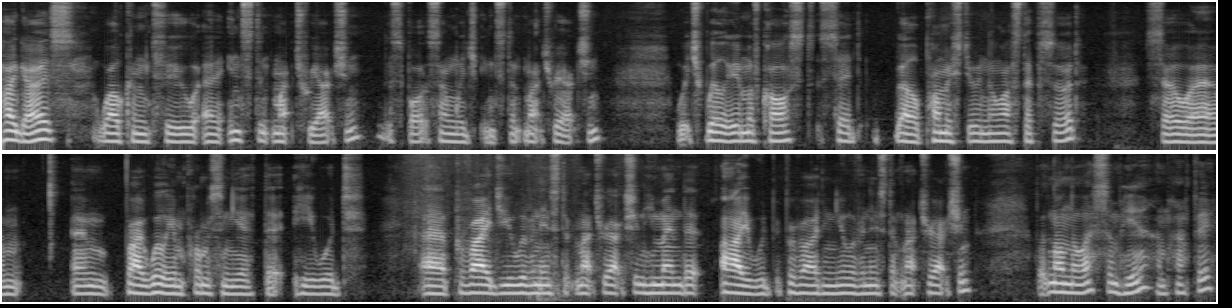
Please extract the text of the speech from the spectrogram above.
Hi guys, welcome to an instant match reaction, the Sports Sandwich instant match reaction, which William, of course, said, well, promised you in the last episode. So, um, um, by William promising you that he would uh, provide you with an instant match reaction, he meant that I would be providing you with an instant match reaction. But nonetheless, I'm here, I'm happy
